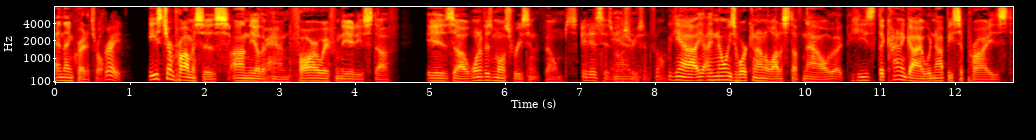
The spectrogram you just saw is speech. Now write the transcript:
and then credits roll right. Eastern Promises, on the other hand, far away from the 80s stuff, is uh, one of his most recent films. It is his most recent film. Yeah, I, I know he's working on a lot of stuff now. but He's the kind of guy I would not be surprised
